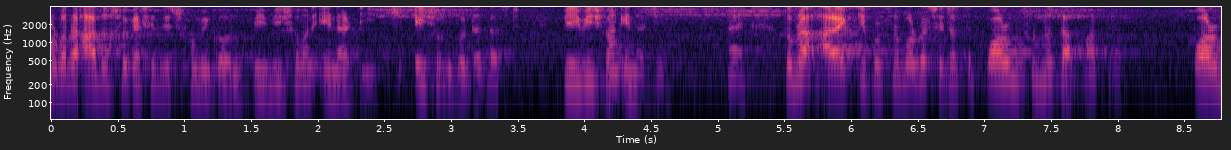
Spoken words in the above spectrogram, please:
আমরা আদর্শ গ্যাসের যে সমীকরণ পিভি সমান এনআরটি এই সমীকরণটা জাস্ট পিভি সমান এনআরটি হ্যাঁ? তোমরা আরেকটি প্রশ্ন পড়বে, সেটা হচ্ছে পরম শূন্য তাপমাত্রা। পরম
